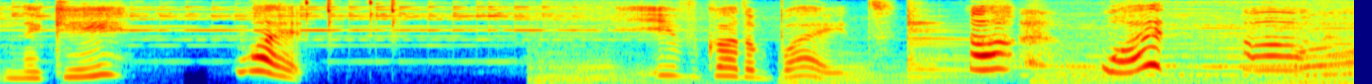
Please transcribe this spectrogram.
Nicky? What? You've got a bite. Uh, what? Uh,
